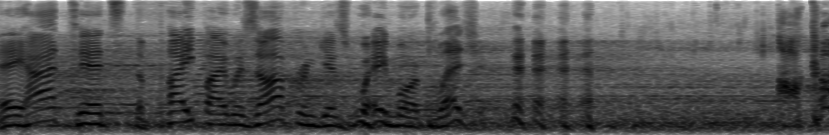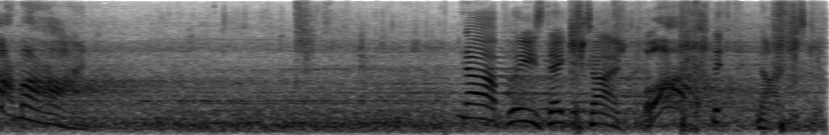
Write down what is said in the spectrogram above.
Hey, hot tits, the pipe I was offering gives way more pleasure. oh, come on! No, please, take your time. Oh, no, I'm just kidding.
